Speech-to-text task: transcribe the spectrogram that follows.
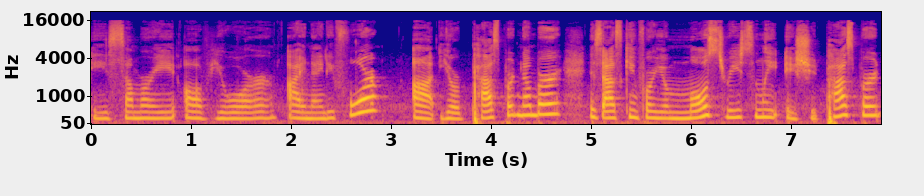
a summary of your I 94. Uh, your passport number is asking for your most recently issued passport.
